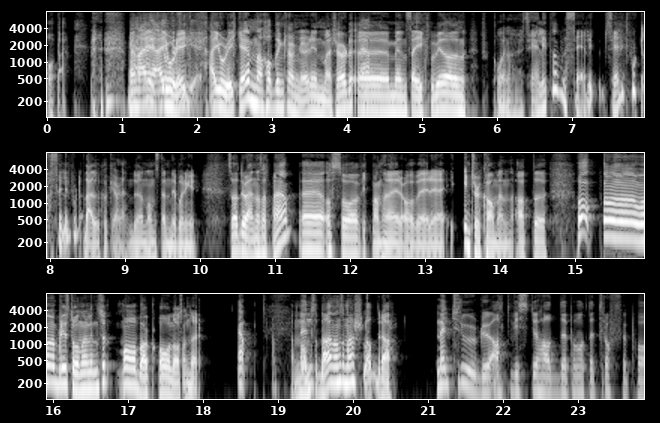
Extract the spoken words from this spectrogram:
håper jeg. Men nei, Jeg jeg gjorde ikke, jeg gjorde det ikke, men jeg hadde en krangel inni meg sjøl Ja. mens jeg gikk forbi. Da, Gå inn og se litt, da. Se litt, se litt fort, da. Se litt fort. da. Nei, du kan ikke gjøre det. Du er en anstendig borger. Så dro jeg inn og satte meg, eh, og så fikk man høre over eh, intercomen at eh, oh, uh, bli stående en liten stund, og bak og låse en dør. Ja. Noen, Men- da er det noen som har sladra. Men tror du at hvis du hadde på en måte truffet på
